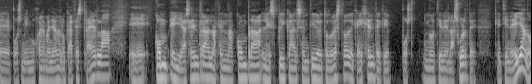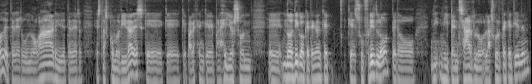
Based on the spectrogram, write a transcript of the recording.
eh, pues mi mujer mañana lo que hace es traerla, con, ellas entran, hacen una compra, le explica el sentido de todo esto, de que hay gente que pues no tiene la suerte que tiene ella, ¿no? De tener un hogar y de tener estas comodidades que, que, parecen que para ellos son, eh, no digo que tengan que, que sufrirlo, pero ni, ni pensarlo, la suerte que tienen,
